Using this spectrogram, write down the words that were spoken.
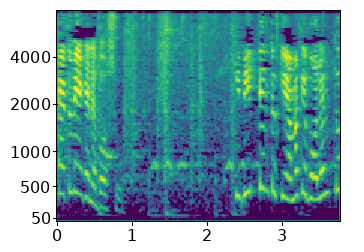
হ্যাঁ তুমি এখানে বসো। কি বিত্তেন তো কি? আমাকে বলেন তো।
